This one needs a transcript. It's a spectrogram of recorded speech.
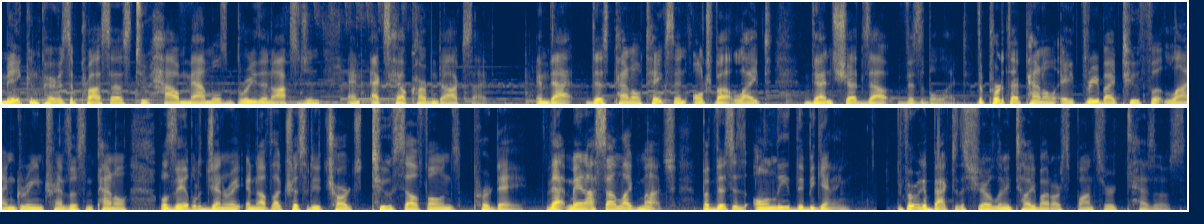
Maigue compares the process to how mammals breathe in oxygen and exhale carbon dioxide. In that, this panel takes in ultraviolet light, then sheds out visible light. The prototype panel, a 3x2 foot lime green translucent panel, was able to generate enough electricity to charge two cell phones per day. That may not sound like much, but this is only the beginning. Before we get back to the show, let me tell you about our sponsor, Tezos.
